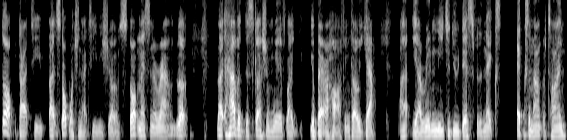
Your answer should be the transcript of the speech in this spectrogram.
stop that TV, like stop watching that TV show, stop messing around. Look, like have a discussion with like your better half and go, yeah, uh, yeah, I really need to do this for the next X amount of time.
